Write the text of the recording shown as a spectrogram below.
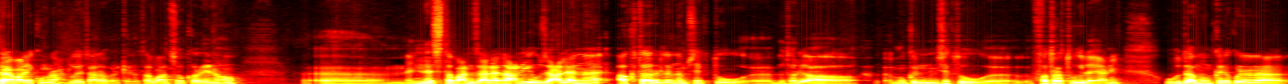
السلام عليكم ورحمة الله تعالى وبركاته. طبعا سكر هنا أهو. آه، الناس طبعا زعلانة عليه وزعلانة أكتر اللي أنا مسكته آه، بطريقة ممكن مسكته آه، فترة طويلة يعني. وده ممكن أكون أنا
